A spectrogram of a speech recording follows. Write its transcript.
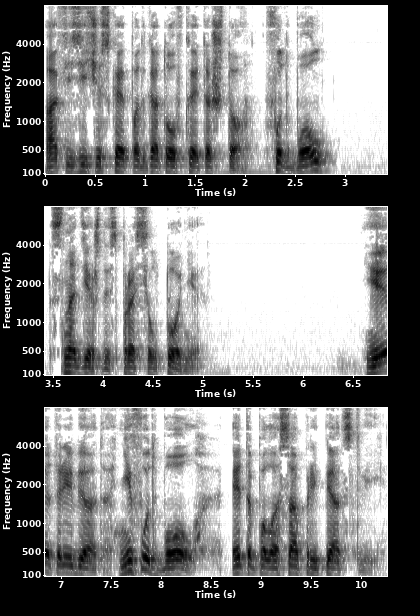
«А физическая подготовка – это что, футбол?» – с надеждой спросил Тони. «Нет, ребята, не футбол. Это полоса препятствий.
